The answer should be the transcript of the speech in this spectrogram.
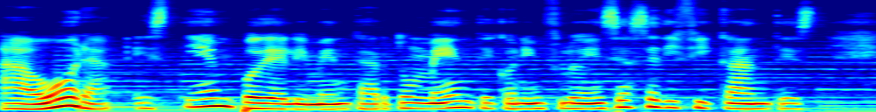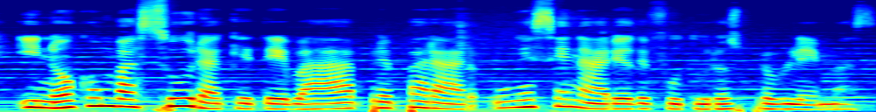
Ahora es tiempo de alimentar tu mente con influencias edificantes y no con basura que te va a preparar un escenario de futuros problemas.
